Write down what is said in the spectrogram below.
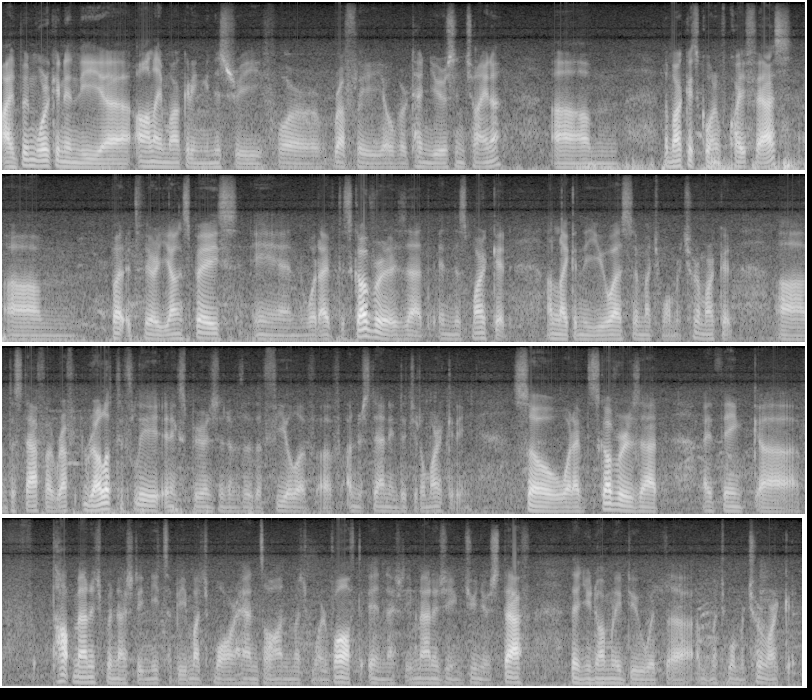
I've been working in the uh, online marketing industry for roughly over 10 years in China. Um, the market's going quite fast, um, but it's a very young space. And what I've discovered is that in this market, unlike in the US, a much more mature market, uh, the staff are relatively inexperienced in the, the field of, of, understanding digital marketing. So what I've discovered is that I think uh, top management actually needs to be much more hands-on, much more involved in actually managing junior staff than you normally do with uh, a much more mature market.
